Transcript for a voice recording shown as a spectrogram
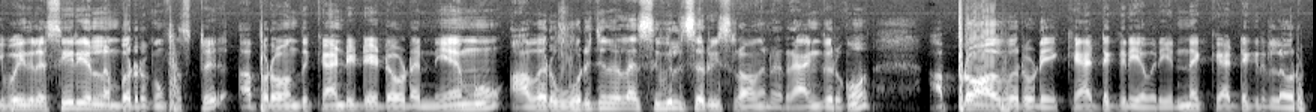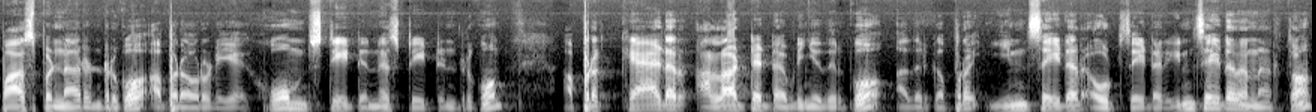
இப்போ இதில் சீரியல் நம்பர் இருக்கும் ஃபஸ்ட்டு அப்புறம் வந்து கேண்டிடேட்டோட நேமும் அவர் ஒரிஜினலாக சிவில் சர்வீஸில் வாங்கின ரேங்க் இருக்கும். அப்புறம் அவருடைய கேட்டகரி அவர் என்ன கேட்டகரியில் அவர் பாஸ் பண்ணாருன்னு இருக்கும் அப்புறம் அவருடைய ஹோம் ஸ்டேட் என்ன ஸ்டேட்டுன்னு இருக்கும். அப்புறம் கேடர் அலாட்டட் அப்படிங்கிறது இருக்கும். அதற்கப்புறம் இன்சைடர் அவுட் சைடர் இன்சைடர் என்ன அர்த்தம்.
